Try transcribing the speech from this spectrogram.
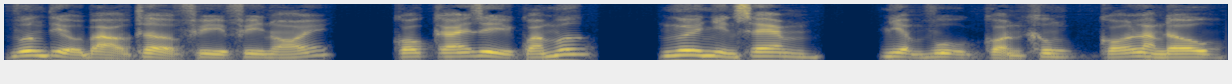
Vương Tiểu Bảo thở phì phì nói, có cái gì quá mức, ngươi nhìn xem, nhiệm vụ còn không có làm đâu.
